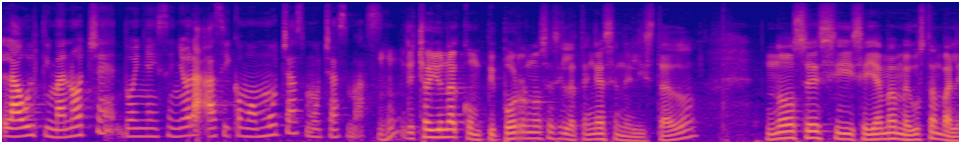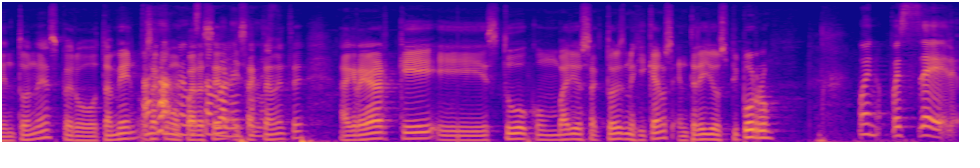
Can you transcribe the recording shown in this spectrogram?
La Última Noche, Dueña y Señora, así como muchas, muchas más. De hecho, hay una con Piporro, no sé si la tengas en el listado. No sé si se llama Me gustan valentones, pero también, o sea, como para hacer valentones. exactamente, agregar que eh, estuvo con varios actores mexicanos, entre ellos Piporro. Bueno, pues eh,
